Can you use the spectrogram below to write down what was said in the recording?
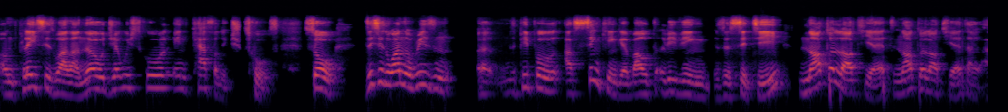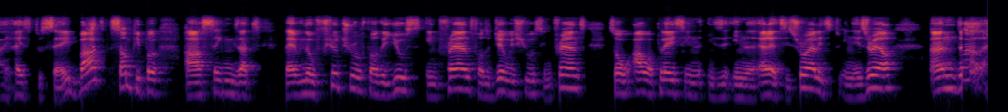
on places where there are no Jewish school, in Catholic schools. So this is one of the reasons uh, the people are thinking about leaving the city. Not a lot yet, not a lot yet, I, I have to say, but some people are saying that they have no future for the youth in France, for the Jewish youth in France. So our place in is in Eretz Israel, it's in Israel. And well,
